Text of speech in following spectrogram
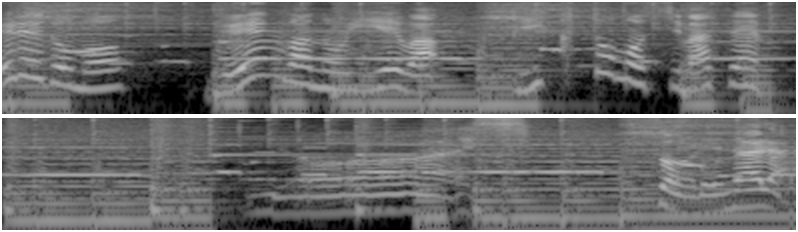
けれどもレンガの家はびくともしません。よし。それなら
